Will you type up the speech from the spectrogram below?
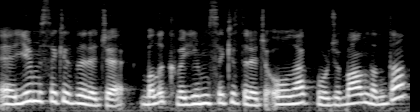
28 derece Balık ve 28 derece Oğlak burcu bandında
